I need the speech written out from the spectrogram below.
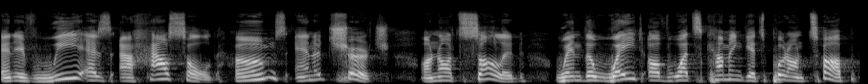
And if we, as a household, homes, and a church, are not solid, when the weight of what's coming gets put on top,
